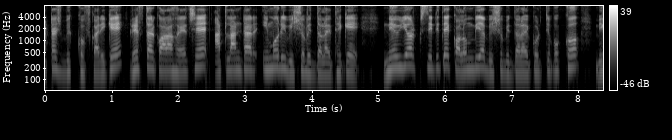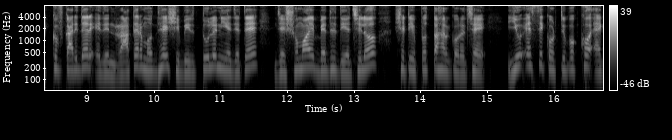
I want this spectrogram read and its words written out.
আটাশ বিক্ষোভকারীকে গ্রেফতার করা হয়েছে আটলান্টার ইমোরি বিশ্ববিদ্যালয় থেকে। নিউ ইয়র্ক সিটিতে কলম্বিয়া বিশ্ববিদ্যালয় কর্তৃপক্ষ বিক্ষোভকারীদের এদিন রাতের মধ্যে শিবির তুলে নিয়ে যেতে যে সময় বেঁধে দিয়েছিল, সেটি প্রত্যাহার করেছে। ইউএসসি কর্তৃপক্ষ এক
